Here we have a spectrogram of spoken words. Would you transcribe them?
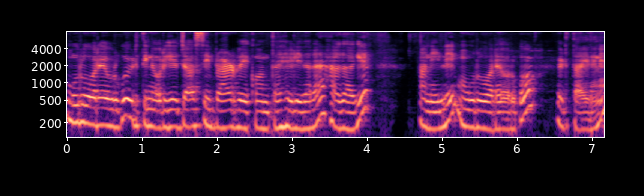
ಮೂರುವರೆವರೆಗೂ ಇಡ್ತೀನಿ. ಅವರಿಗೆ ಜಾಸ್ತಿ ಬ್ರಾಡ್ ಬೇಕು ಅಂತ ಹೇಳಿದ್ದಾರೆ. ಹಾಗಾಗಿ ನಾನಿಲ್ಲಿ ಮೂರುವರೆವರೆಗೂ ಇಡ್ತಾ ಇದ್ದೀನಿ.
